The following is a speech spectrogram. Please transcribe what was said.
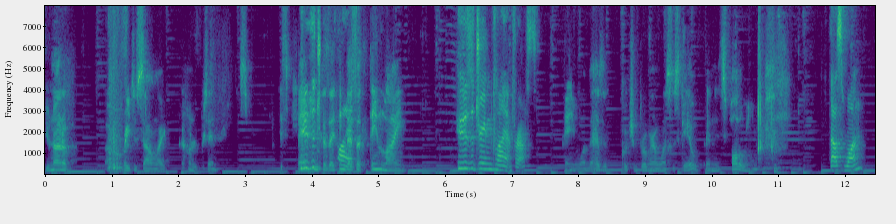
you're not a, afraid to sound like 100 percent Spanish because I think that's a thin line. Who's a dream client for us? Anyone that has a coaching program wants to scale and is following you. that's one.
